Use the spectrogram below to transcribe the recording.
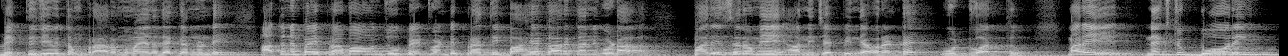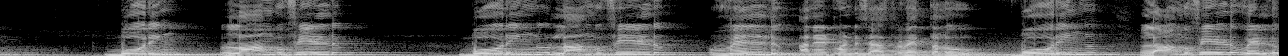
వ్యక్తి జీవితం ప్రారంభమైన దగ్గర నుండి అతనిపై ప్రభావం చూపేటువంటి ప్రతి బాహ్య కారకాన్ని కూడా పరిసరమే అని చెప్పింది ఎవరంటే వుడ్వర్త్. మరి next Boring Boring Langfeld Boring Langfeld Weld అనేటువంటి శాస్త్రవేత్తలు. Boring Langfeld Weld.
